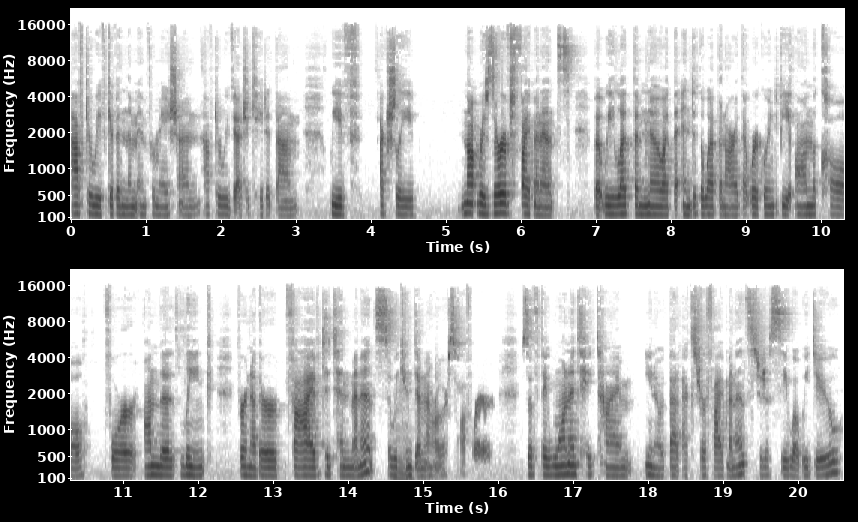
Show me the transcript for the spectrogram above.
after we've given them information after we've educated them we've actually not reserved 5 minutes but we let them know at the end of the webinar that we're going to be on the call for on the link for another five to 10 minutes so we mm. can demo our software. So if they want to take time, you know, that extra five minutes to just see what we do,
